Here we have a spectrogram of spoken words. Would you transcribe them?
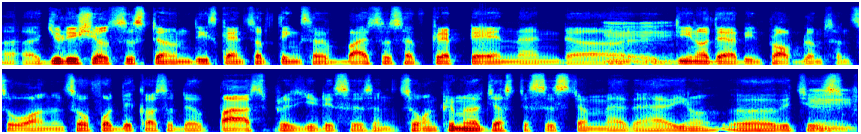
uh, judicial system, these kinds of things have biases have crept in, and uh, mm. you know there have been problems and so on and so forth because of the past prejudices and so on. Criminal justice system, uh, you know, uh, which is mm.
